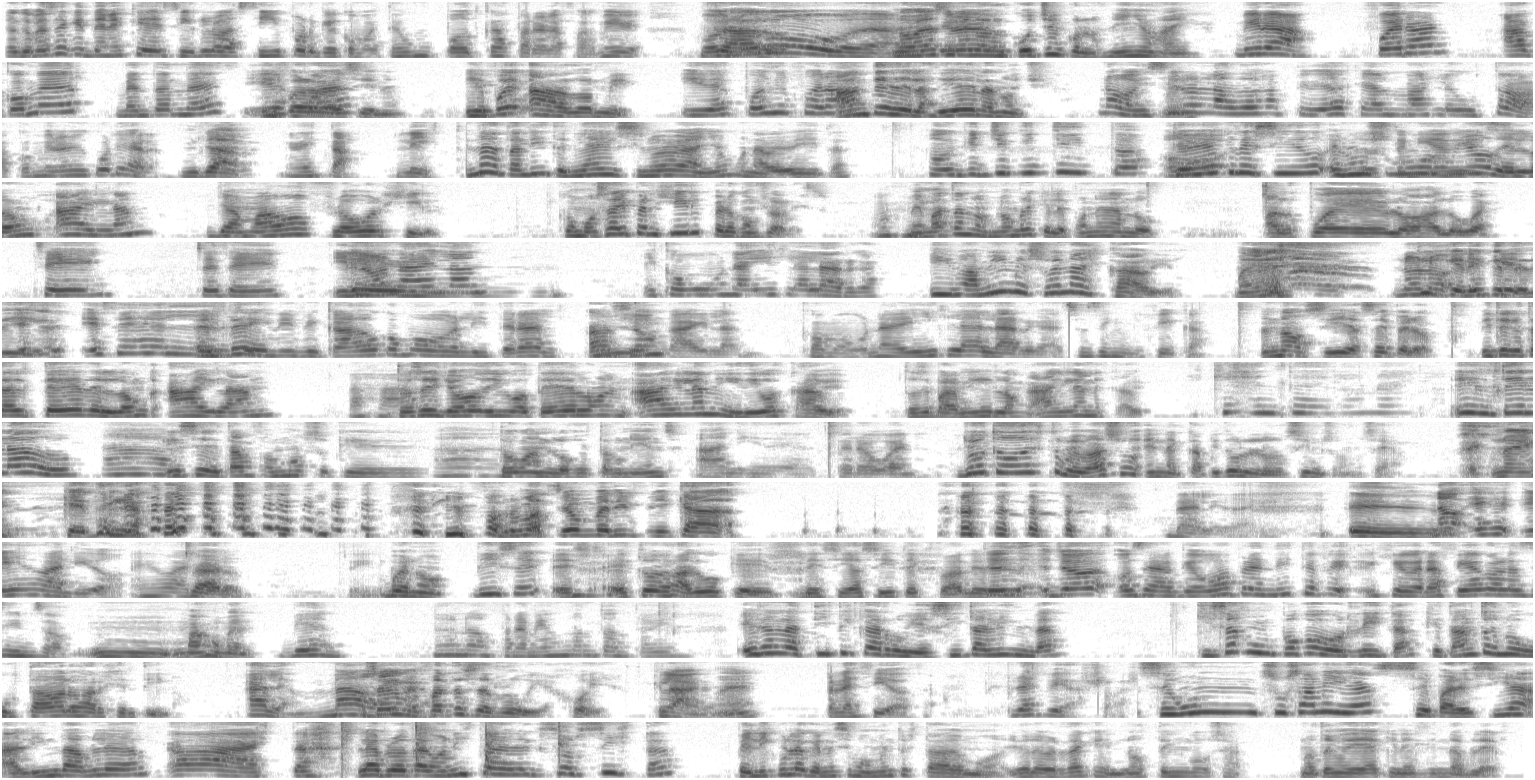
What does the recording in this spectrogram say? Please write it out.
Lo que pasa es que tenés que decirlo así porque como este es un podcast para la familia. Boluda. No voy a hacer que nos escuchen con los niños ahí. Mira, fueron a comer, ¿me entendés? Y, fueron al después, cine. Y después a dormir. y después se fueron. Antes de las 10 de la noche. No, hicieron las dos actividades que a él más le gustaba, comieron y culiaron. Claro. Ahí está, listo. Natalie tenía 19 años, una bebita, Ay, qué chiquitita. que había Oh, crecido en un suburbio de Long 19. Island llamado Flower Hill. Como Cyper Hill, pero con flores. Me matan los nombres que le ponen a los, a los pueblos, a los... Bueno. Sí, sí, sí. Y Long Eh, Island es como una isla larga. Y a mí me suena a escabio. No, ¿Qué no, querés es que te diga? Ese, ese es el, significado como literal Ah, de ¿sí? Long Island. Como una isla larga, eso significa. No, sí, ya sé, pero viste que está el té de Long Island. Ajá. Entonces yo digo té de Long Island y digo escabio. Entonces para mí Long Island es escabio. ¿Y qué es el té de Long Island? Es el té helado. Ah, Ese tan famoso que ah, toman los estadounidenses. ah, ni idea. Pero bueno. Yo todo esto me baso en el capítulo de Los Simpsons, o sea, no es que tenga información verificada. Dale, dale. Eh, No, es, es válido, es válido. Claro. Sí. Bueno, dice, es- esto es algo que decía así textual, Yo, yo, o sea, que vos aprendiste geografía con los Simpsons. mm, más o menos. Bien. No, no, para mí es un montón, está bien. Era la típica rubiecita linda, quizás un poco gordita, que tanto nos gustaba a los argentinos. A la madre. O sea que me falta ser rubia, joya. Claro. ¿eh? Preciosa. Preciosa. Según sus amigas, se parecía a Linda Blair, Ah, está. la protagonista del Exorcista, película que en ese momento estaba de moda. Yo la verdad que no tengo, o sea, no tengo idea quién es Linda Blair.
